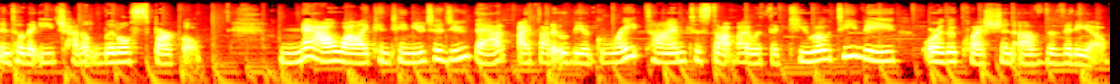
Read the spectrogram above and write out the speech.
until they each had a little sparkle. Now, while I continue to do that, I thought it would be a great time to stop by with the QOTV or the question of the video.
